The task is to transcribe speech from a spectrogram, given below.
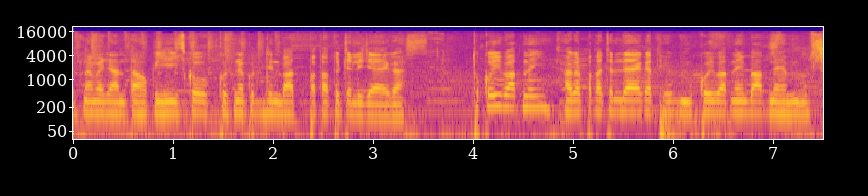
इतना मैं जानता हूँ कि इसको कुछ ना कुछ दिन बाद पता तो चली जाएगा। तो कोई बात नहीं, अगर पता चल जाएगा तो कोई बात नहीं, बाद में हम उस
